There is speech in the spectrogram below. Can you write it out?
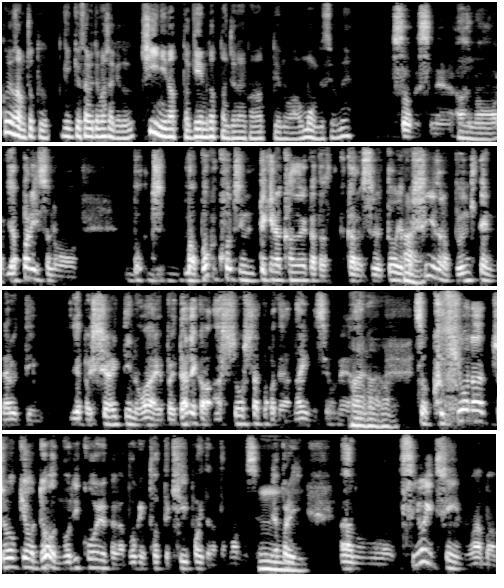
クリさんもちょっと言及されてましたけど、キーになったゲームだったんじゃないかなっていうのは思うんですよね。そうですね。あの、やっぱりその、ぼじまあ、僕個人的な考え方からすると、やっぱシーズンの分岐点になるっていう、やっぱり試合っていうのは、やっぱり誰かを圧勝したとかではないんですよね。はいはいはい。そう、屈強な状況をどう乗り越えるかが僕にとってキーポイントだと思うんですよ。やっぱり、あの、強いチームは、まあ、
